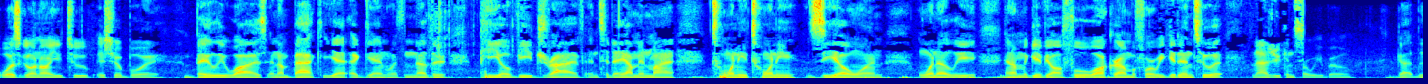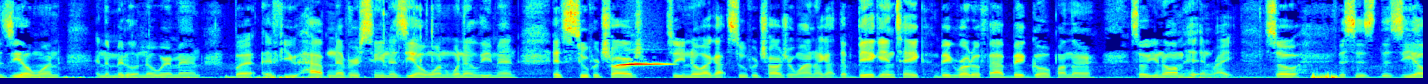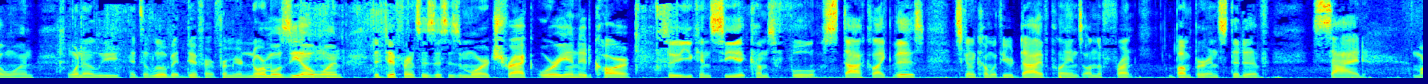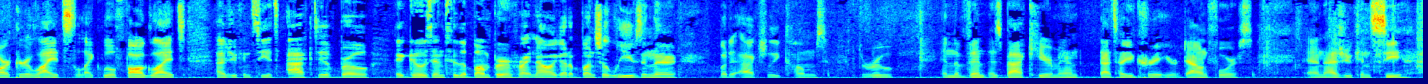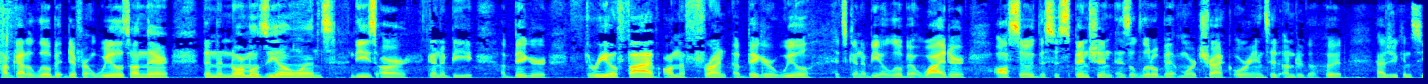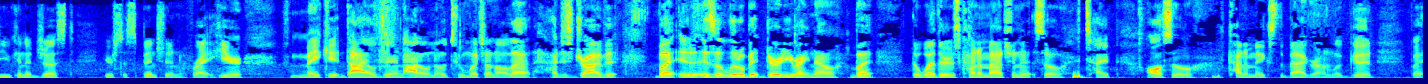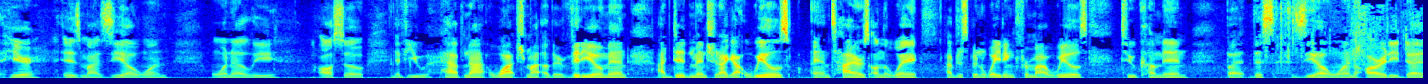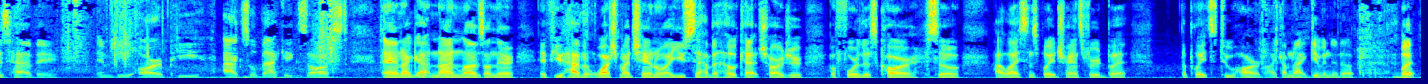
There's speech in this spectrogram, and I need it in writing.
What's going on YouTube? It's your boy Bailey Wise and I'm back yet again with another POV drive. And today I'm in my 2020 ZL1 1LE and I'm gonna give y'all a full walk around before we get into it. And as you can see, we bro, got the ZL1 in the middle of nowhere, man. But if you have never seen a ZL1 1LE, man, it's supercharged. So you know I got supercharger whine. I got the big intake, big rotofab, big gulp on there. So you know I'm hitting right. So this is the ZL1 1LE. It's a little bit different from your normal ZL1. The difference is this is a more track-oriented car. So you can see it comes full stock like this. It's gonna come with your dive planes on the front bumper instead of side marker lights like little fog lights. As you can see it's active bro. It goes into the bumper. Right now i got a bunch of leaves in there but it actually comes through and the vent is back here man. That's how you create your downforce. And as you can see i've got a little bit different wheels on there than the normal zl ones. These are going to be a bigger 305 on the front a bigger wheel. It's to be a little bit wider. Also the suspension is a little bit more track oriented under the hood. As you can see you can adjust your suspension right here make it dialed in. I don't know too much on all that. I just drive it but it is a little bit dirty right now but the weather is kind of matching it so type also kind of makes the background look good. But here is my zl1 1le also if you have not watched my other video man i did mention i got wheels and tires on the way i've just been waiting for my wheels to come in but this ZL1 already does have a MBRP axle back exhaust and I got nine lives on there. If you haven't watched my channel, I used to have a Hellcat Charger before this car, so I license plate transferred, but the plate's too hard. Like I'm not giving it up. But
